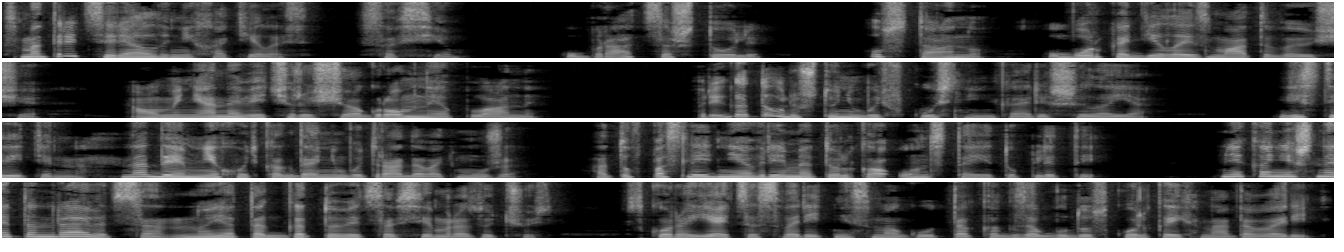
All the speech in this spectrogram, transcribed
Смотреть сериалы не хотелось. Совсем. Убраться, что ли? Устану. Уборка — дело изматывающее. А у меня на вечер еще огромные планы. Приготовлю что-нибудь вкусненькое, решила я. Действительно, надо и мне хоть когда-нибудь радовать мужа. А то в последнее время только он стоит у плиты. Мне, конечно, это нравится, но я так готовить совсем разучусь. Скоро яйца сварить не смогу, так как забуду, сколько их надо варить.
